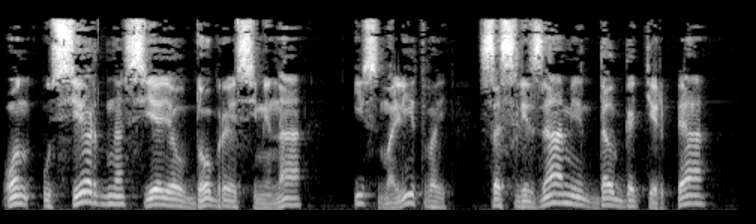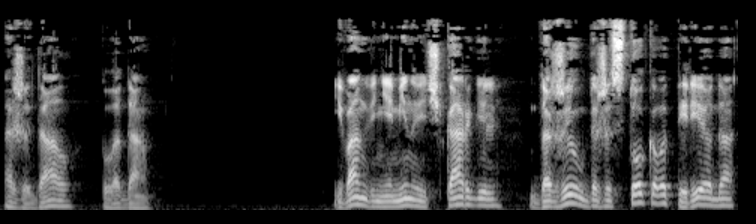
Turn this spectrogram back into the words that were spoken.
Он усердно сеял добрые семена и с молитвой, со слезами долготерпя ожидал плода. Иван Вениаминович Каргель дожил до жестокого периода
